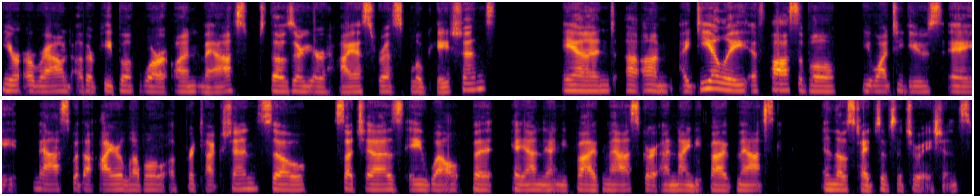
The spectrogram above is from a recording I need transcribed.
you're around other people who are unmasked. Those are your highest risk locations. And uh, um, ideally, if possible, you want to use a mask with a higher level of protection. So, such as a well fit KN95 mask or N95 mask in those types of situations.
